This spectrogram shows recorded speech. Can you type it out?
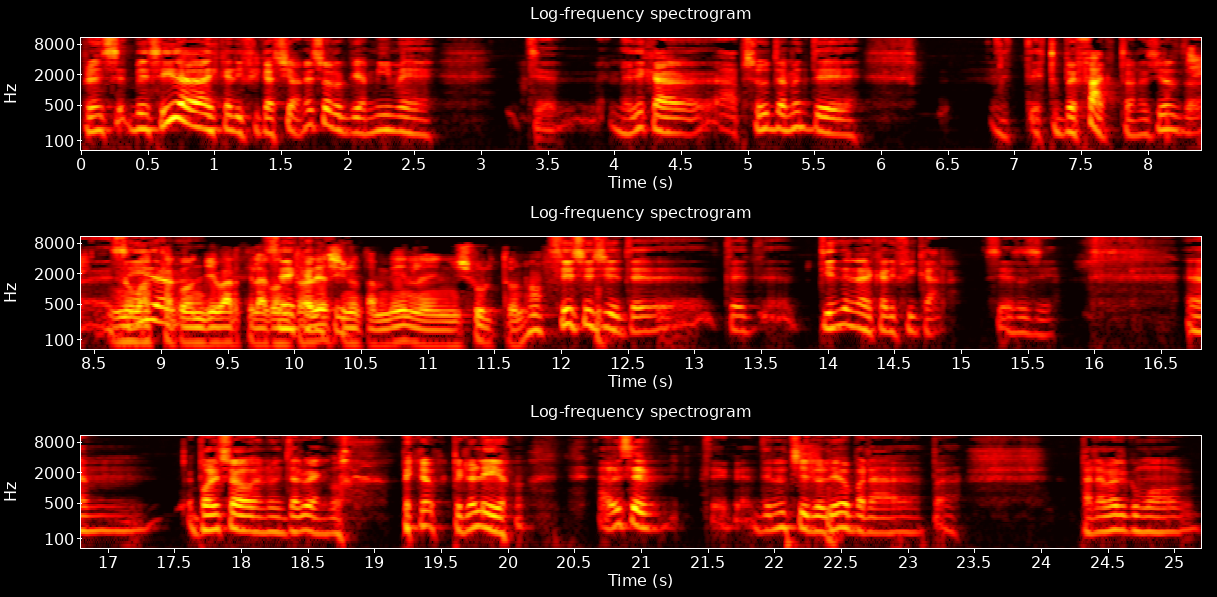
pero enseguida la descalificación, eso es lo que a mí me, me deja absolutamente estupefacto, ¿no es cierto? no basta con llevarte la contraria, sino también el insulto, ¿no? Sí, sí, sí, te, tienden a descalificar, sí, eso sí. Em, por eso no intervengo, pero, pero leo. A veces de noche lo leo para, para, ver cómo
